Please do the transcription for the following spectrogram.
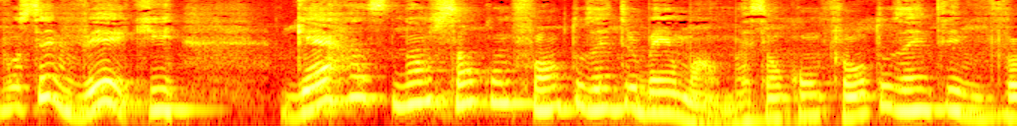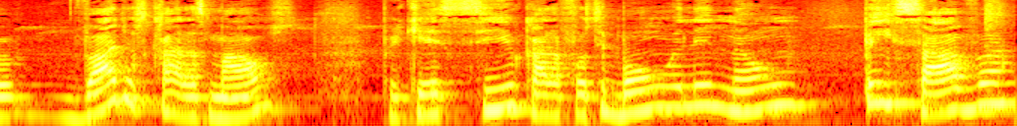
você vê que guerras não são confrontos entre o bem e o mal, mas são confrontos entre vários caras maus, porque se o cara fosse bom, ele não pensava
